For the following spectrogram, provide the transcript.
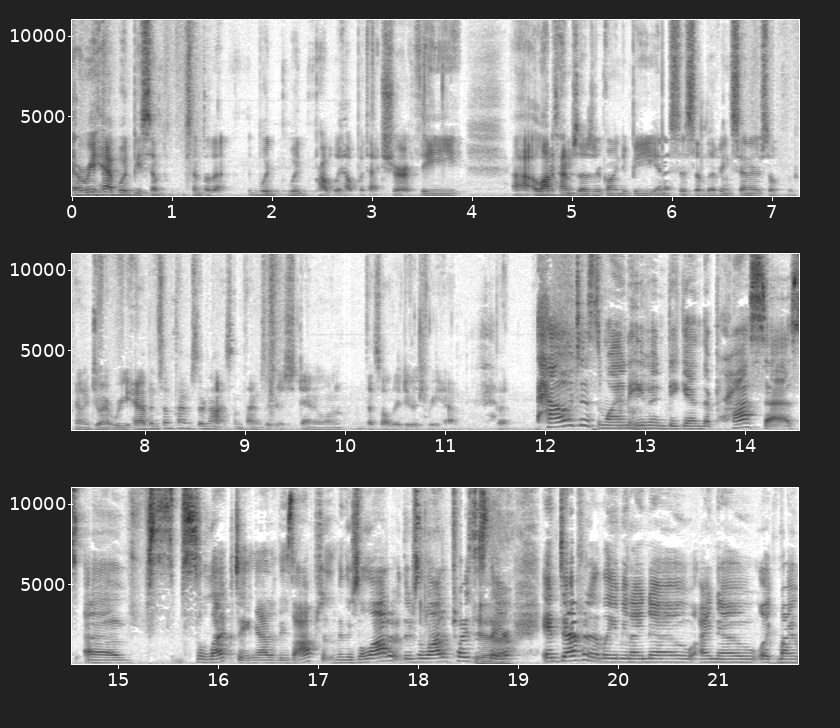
a rehab would be something, something that would would probably help with that. Sure. The Uh, a lot of times those are going to be in assisted living centers, so kind of joint rehab, and sometimes they're not. Sometimes they're just standalone. That's all they do is rehab. But how does one even begin the process of s- selecting out of these options? I mean, there's a lot of there's a lot of choices Yeah. there, and definitely, I mean, I know I know like my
